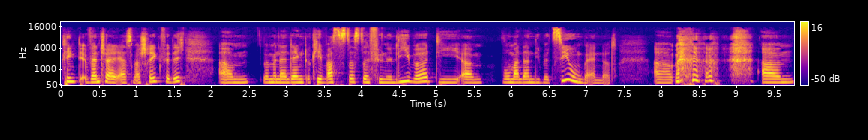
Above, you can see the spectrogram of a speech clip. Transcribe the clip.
klingt eventuell erstmal schräg für dich, ähm, wenn man dann denkt, okay, was ist das denn für eine Liebe, die, ähm, wo man dann die Beziehung beendet? Ähm, ähm,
